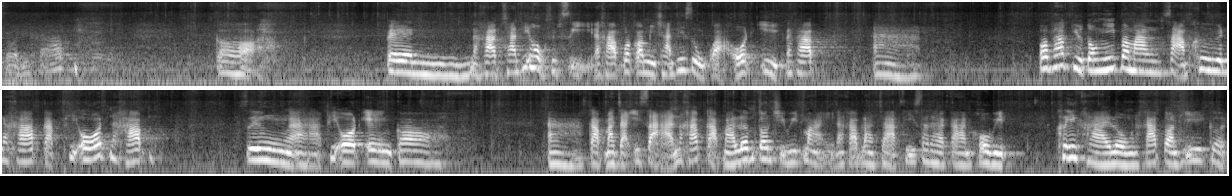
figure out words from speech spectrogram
สวัสดีครับ ก็เป็นนะครับชั้นที่ 64 นะครับแล้วก็มีชั้นที่สูงกว่าโอ๊ตอีกนะครับอ่าโอ๊ตพักอยู่ตรงนี้ประมาณ 3 คืนนะครับ กับพี่โอ๊ตนะครับ ซึ่งพี่โอ๊ตเองก็ กลับมาจากอีสานนะครับ กลับมาเริ่มต้นชีวิตใหม่นะครับ หลังจากที่สถานการณ์โควิด คลี่คลายลงนะครับ ตอนที่เกิด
